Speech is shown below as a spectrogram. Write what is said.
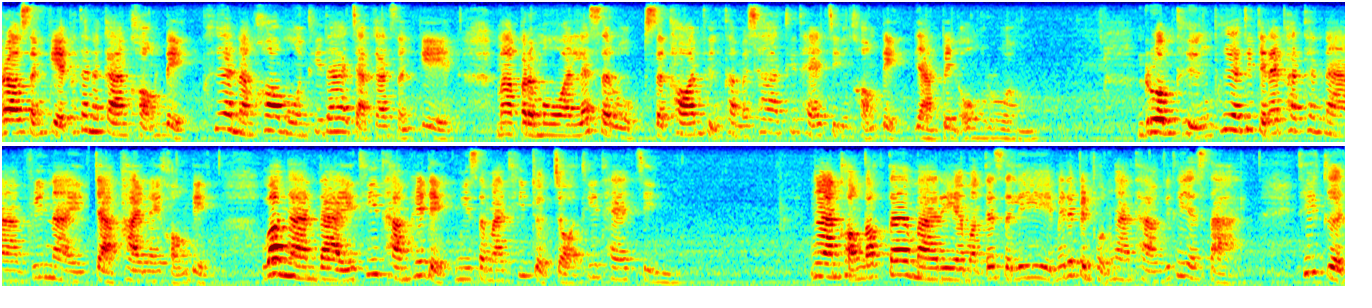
เราสังเกตพัฒนาการของเด็กเพื่อนำข้อมูลที่ได้จากการสังเกต มาประมวลและสรุปสะท้อนถึงธรรมชาติที่แท้จริงของเด็กอย่างเป็นองค์รวม รวมถึงเพื่อที่จะได้พัฒนาวินัยจากภายในของเด็ก ว่างานใดที่ทำให้เด็กมีสมาธิจดจ่อที่แท้จริง งานของดรมาเรียมอนเตสซอรีไม่ได้เป็นผลงานทางวิทยาศาสตร์ ที่เกิด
